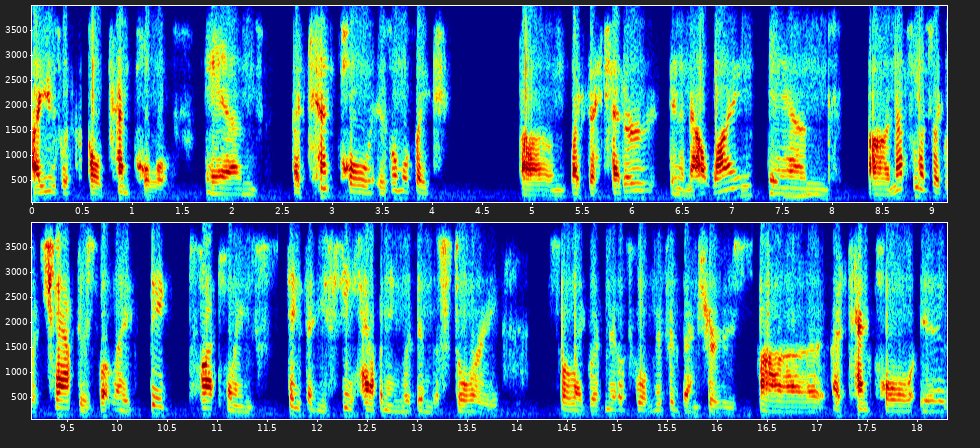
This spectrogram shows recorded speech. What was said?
I use what's called tent poles, and a tent pole is almost like um, like the header in an outline, and uh, not so much like with chapters, but like big plot points, things that you see happening within the story. So, like with middle school misadventures, uh, a tent pole is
